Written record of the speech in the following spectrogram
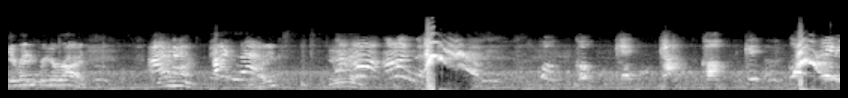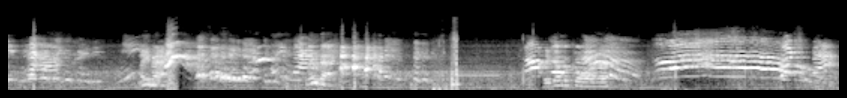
Get ready for your ride. Get in line. Ready? Here we go. Lean back. Lean back. Pick up a quarter. Push back.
